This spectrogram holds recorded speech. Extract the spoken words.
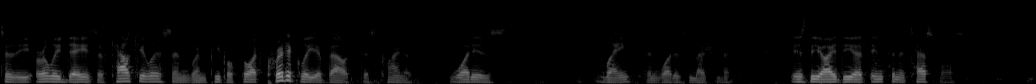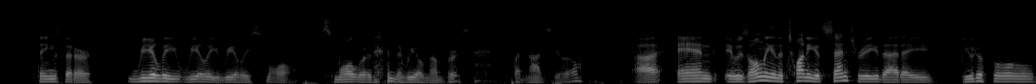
to the early days of calculus and when people thought critically about this kind of what is length and what is measurement is the idea of infinitesimals, things that are really, really, really small, smaller than the real numbers, but not zero. Uh, and it was only in the 20th century that a beautiful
